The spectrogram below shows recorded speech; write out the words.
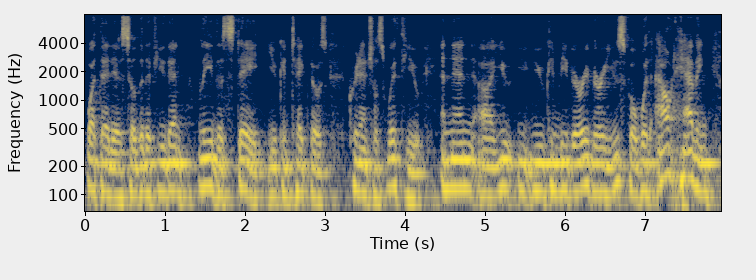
what that is, so that if you then leave the state, you can take those credentials with you. And then uh, you, you can be very, very useful without having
